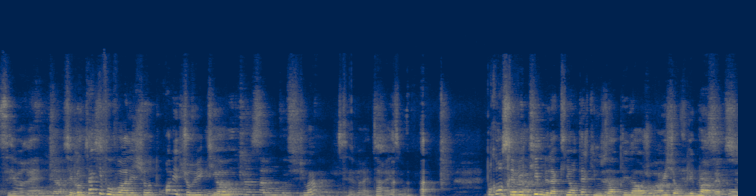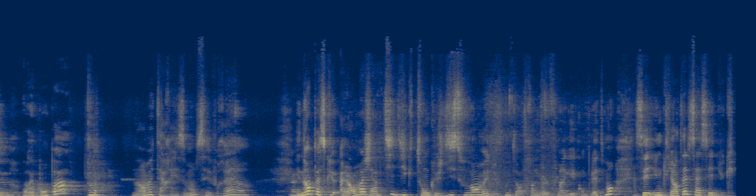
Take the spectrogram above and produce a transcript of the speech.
C'est vrai. C'est comme ça qu'il faut voir les choses. Pourquoi on est toujours Il n'y a victime aucun salon coiffure. Tu vois C'est vrai, t'as raison. Pourquoi on serait victime de la clientèle qui nous a appelé là aujourd'hui si on voulait pas Mais c'est répondre. On répond pas? Non, mais t'as raison, c'est vrai. Hein. Et non, parce que, alors moi j'ai un petit dicton que je dis souvent, mais du coup t'es en train de me le flinguer complètement. C'est une clientèle, ça s'éduque.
